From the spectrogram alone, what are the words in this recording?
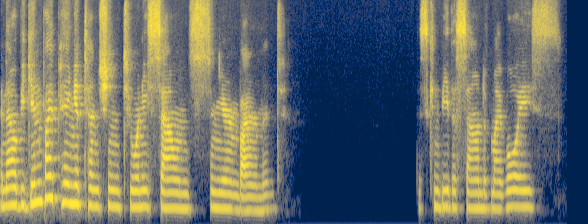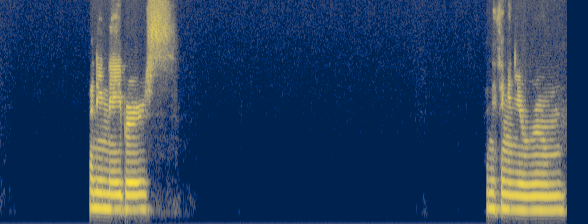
And now begin by paying attention to any sounds in your environment. This can be the sound of my voice, any neighbors, anything in your room,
